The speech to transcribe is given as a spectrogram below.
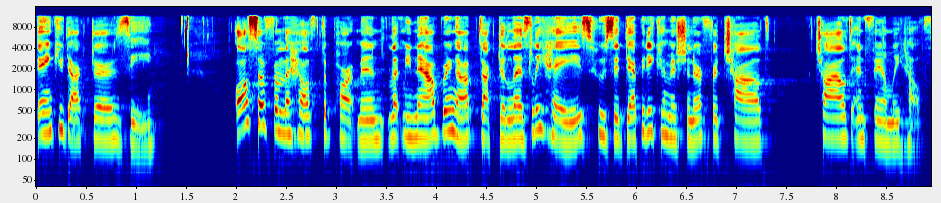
Thank you, Dr. Z. Also from the Health Department, let me now bring up Dr. Leslie Hayes, who's the Deputy Commissioner for Child, Child and Family Health.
